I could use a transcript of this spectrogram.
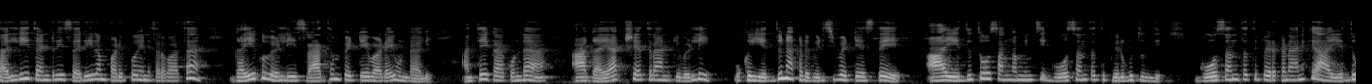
తల్లి తండ్రి శరీరం పడిపోయిన తర్వాత గయకు వెళ్ళి శ్రాద్ధం పెట్టేవాడై ఉండాలి. అంతేకాకుండా ఆ గయాక్షేత్రానికి వెళ్ళి ఒక ఎద్దును అక్కడ విడిచిపెట్టేస్తే ఆ ఎద్దుతో సంగమించి గోసంతతి పెరుగుతుంది. గోసంతతి పెరగడానికి ఆ ఎద్దు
